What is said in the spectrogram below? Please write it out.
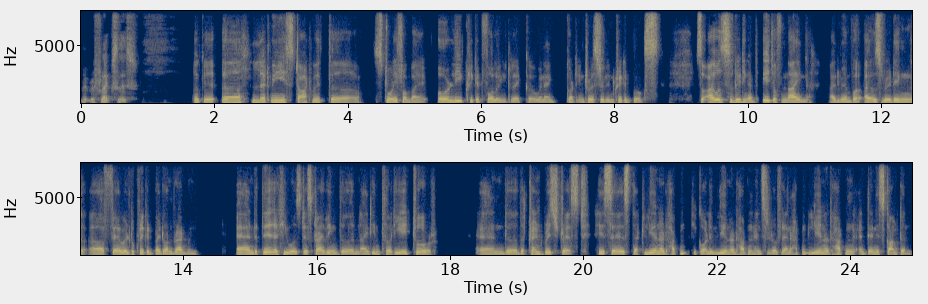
that reflects this? Okay, uh, let me start with a story from my early cricket following, like uh, when I got interested in cricket books. So I was reading at the age of nine. I remember I was reading uh, Farewell to Cricket by Don Bradman, and there he was describing the 1938 tour and uh, the Trent Bridge he says that Leonard Hutton, he called him Leonard Hutton instead of Leonard Hutton, Leonard Hutton and Denis Compton,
